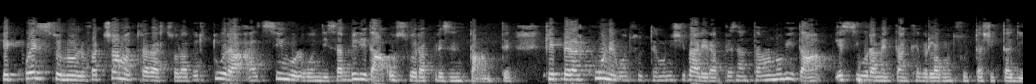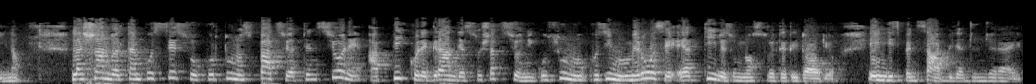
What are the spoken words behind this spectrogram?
e questo noi lo facciamo attraverso l'apertura al singolo con disabilità o suo rappresentante, che per alcune consulte municipali rappresentano novità e sicuramente anche per la consulta cittadina, lasciando al tempo stesso opportuno spazio e attenzione a piccole e grandi associazioni così numerose e attive sul nostro territorio e indispensabili aggiungerei.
